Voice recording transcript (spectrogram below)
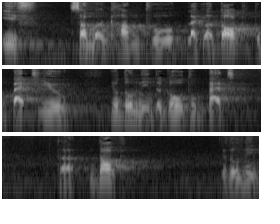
if someone come to like a dog to bat you, you don't need to go to bat the dog. You don't need.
